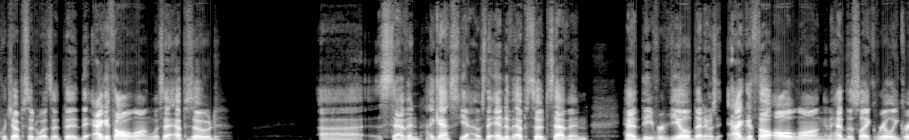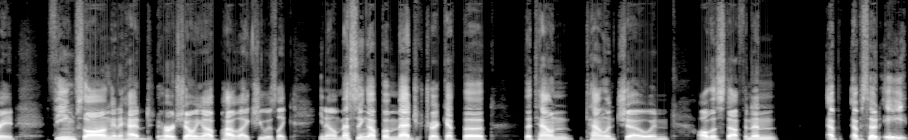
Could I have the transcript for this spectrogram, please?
which episode was it? The the Agatha all along was that episode uh seven, I guess. Yeah, it was the end of episode seven. Had the reveal that it was Agatha all along, and had this like really great theme song, and it had her showing up how like she was like you know messing up a magic trick at the the town talent show and all this stuff, and then ep- episode eight,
